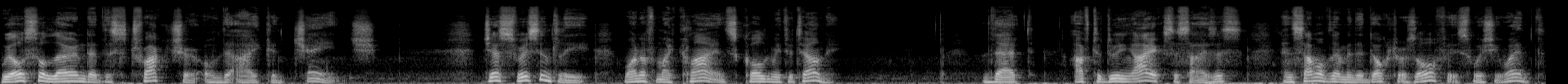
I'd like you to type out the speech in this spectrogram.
we also learn that the structure of the eye can change. Just recently, one of my clients called me to tell me that after doing eye exercises, and some of them in the doctor's office where she went,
